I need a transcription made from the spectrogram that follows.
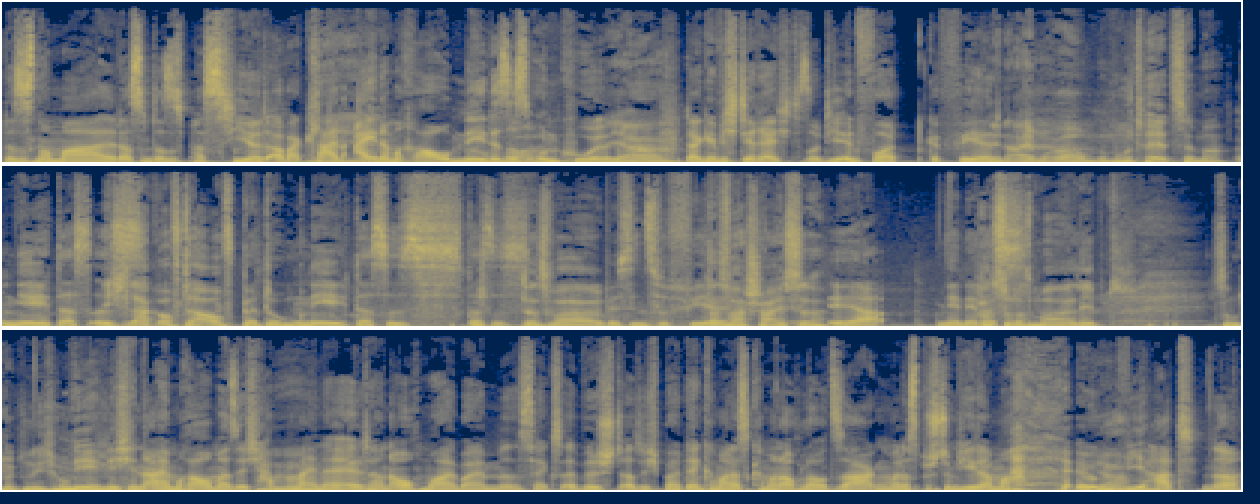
das ist normal, das und das ist passiert, aber klar, nee. in einem Raum, nee, Come das ist uncool. Ja. Da gebe ich dir recht, so die Info hat gefehlt. In einem Raum, im Hotelzimmer. Nee, das ist... Ich lag auf der Aufbettung. Nee, das ist, das ist... Das war... Bisschen zu viel. Das war scheiße. Ja. Nee, nee, Hast du das mal erlebt? Zum Glück nicht. Nee, nicht in einem Raum. Also ich habe ah. meine Eltern auch mal beim Sex erwischt. Also ich denke mal, das kann man auch laut sagen, weil das bestimmt jeder mal irgendwie ja. hat. Ne?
